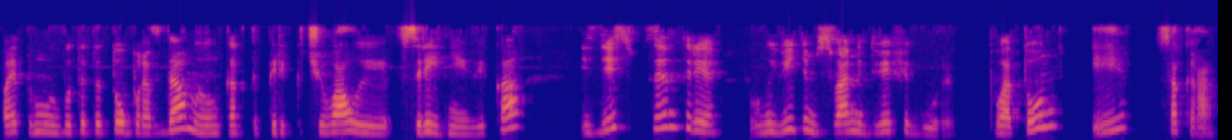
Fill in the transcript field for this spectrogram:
Поэтому вот этот образ дамы, он как-то перекочевал и в средние века. И здесь в центре мы видим с вами две фигуры – Платон и Сократ.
